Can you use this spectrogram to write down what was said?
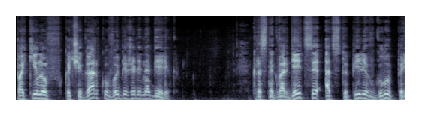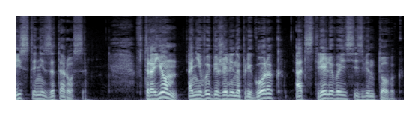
покинув кочегарку, выбежали на берег. Красногвардейцы отступили вглубь пристани за Торосы. Втроем они выбежали на пригорок, отстреливаясь из винтовок.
